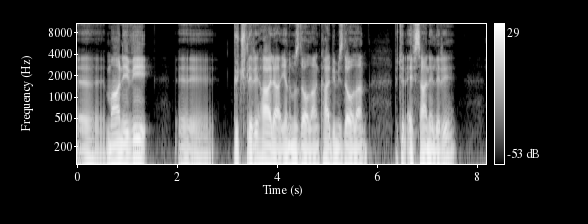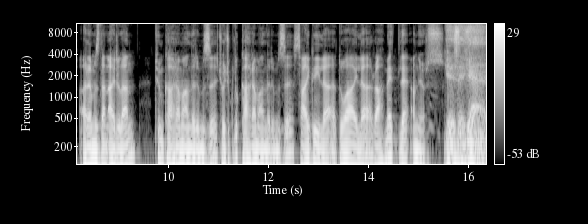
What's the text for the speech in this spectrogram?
e, manevi e, güçleri hala yanımızda olan, kalbimizde olan bütün efsaneleri aramızdan ayrılan tüm kahramanlarımızı, çocukluk kahramanlarımızı saygıyla, duayla, rahmetle anıyoruz. Gezegen.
